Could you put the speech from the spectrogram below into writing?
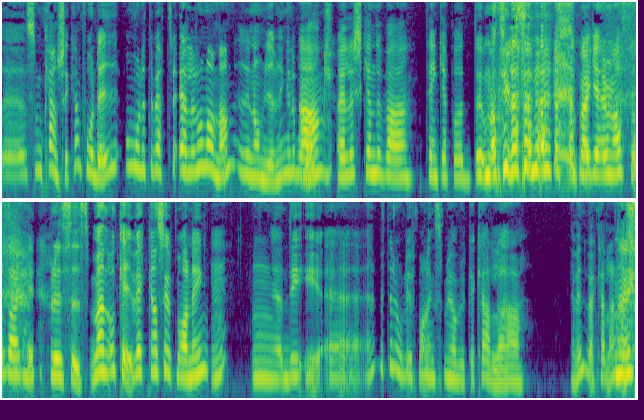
eh, som kanske kan få dig att må lite bättre eller någon annan i din omgivning eller både ja. och. Eller så kan du bara tänka på dumma tipsen. Man kan göra massa saker. Precis, men okej, veckans utmaning. Mm. Mm, det är eh, en lite rolig utmaning som jag brukar kalla jag vet inte vad jag kallar den ens.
